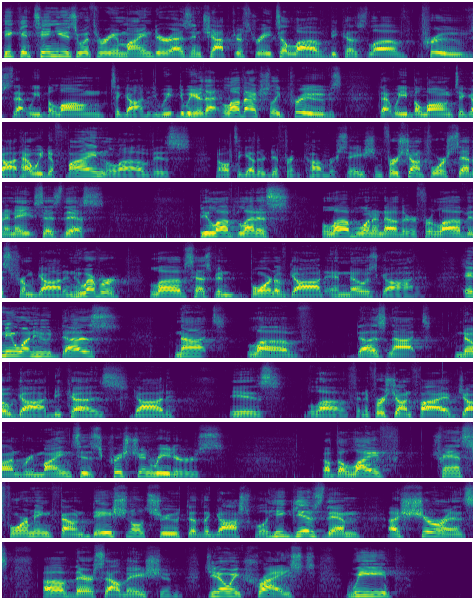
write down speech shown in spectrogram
He continues with a reminder, as in chapter 3, to love because love proves that we belong to God. Did we, we hear that? Love actually proves that we belong to God. How we define love is an altogether different conversation. 1 John 4, 7 and 8 says this Beloved, let us love one another, for love is from God, and whoever loves has been born of God and knows God. Anyone who does not love does not know God, because God is love. And in 1 John 5, John reminds his Christian readers of the life transforming foundational truth of the gospel. He gives them assurance of their salvation. Do you know in Christ, we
